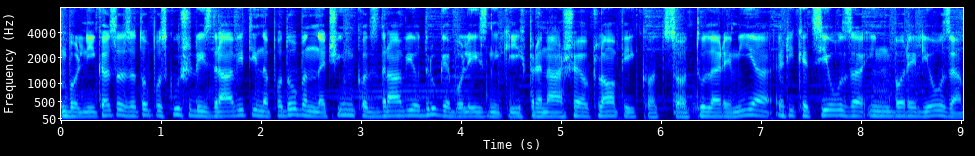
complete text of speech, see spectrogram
Bolnika so zato poskušali zdraviti na podoben način, kot zdravijo druge bolezni, ki jih prenašajo klopi, kot so tularemija, rikecioza in borelioza.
